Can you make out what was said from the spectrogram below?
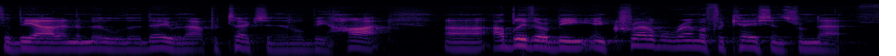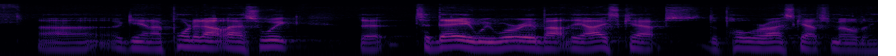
to be out in the middle of the day without protection. It'll be hot. Uh, I believe there will be incredible ramifications from that. Uh, again, I pointed out last week that today we worry about the ice caps, the polar ice caps melting.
